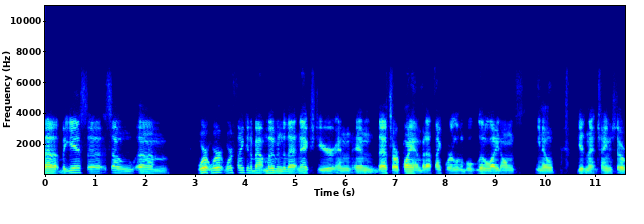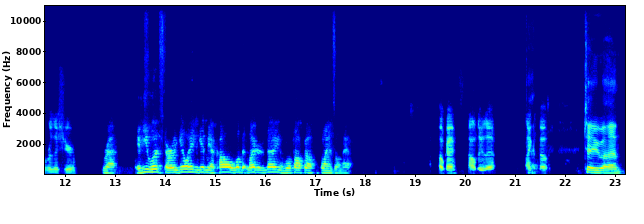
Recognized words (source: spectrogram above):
Uh, but yes, uh, so, um, we're, we're, we're thinking about moving to that next year and, and that's our plan, but I think we're a little, little late on, you know, getting that changed over this year. Right. If you would, Sterling, go ahead and give me a call a little bit later today and we'll talk about the plans on that. Okay, I'll do that. Thank you, Bo. to um,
